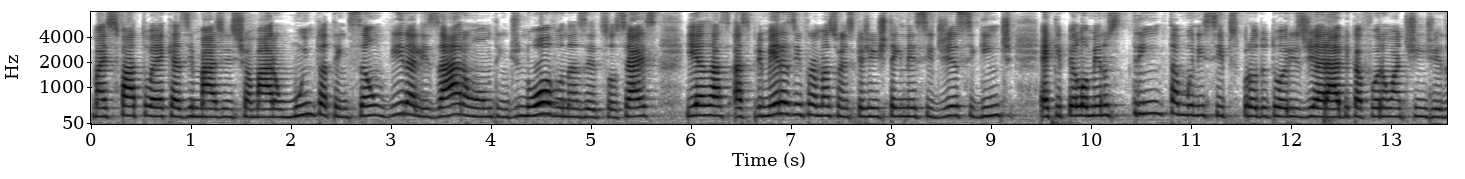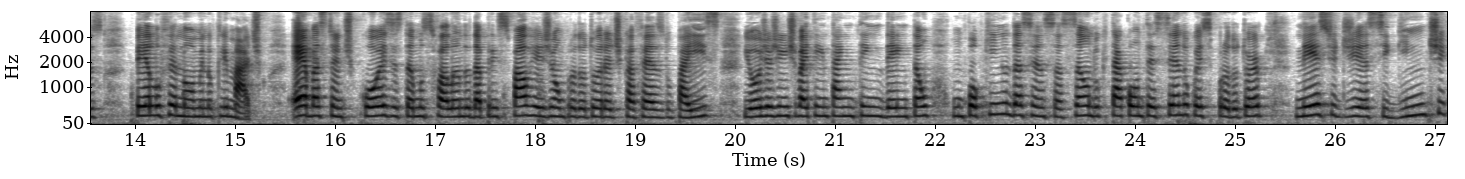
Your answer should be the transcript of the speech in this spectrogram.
Mas fato é que as imagens chamaram muito atenção, viralizaram ontem de novo nas redes sociais e as, as primeiras informações que a gente tem nesse dia seguinte é que pelo menos 30 municípios produtores de arábica foram atingidos pelo fenômeno fenômeno climático. É bastante coisa, estamos falando da principal região produtora de cafés do país e hoje a gente vai tentar entender então um pouquinho da sensação do que está acontecendo com esse produtor neste dia seguinte.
